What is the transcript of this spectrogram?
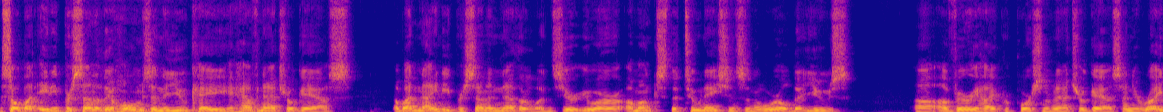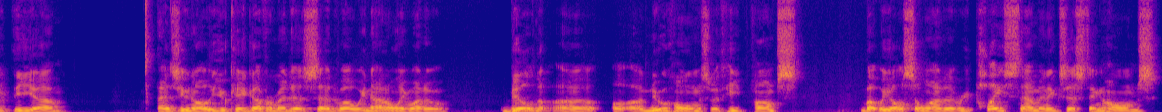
So about 80% of the homes in the UK have natural gas about 90% in Netherlands. You're, you are amongst the two nations in the world that use uh, a very high proportion of natural gas. And you're right, the um, as you know, the UK government has said, well, we not only want to build uh, uh, new homes with heat pumps, but we also want to replace them in existing homes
